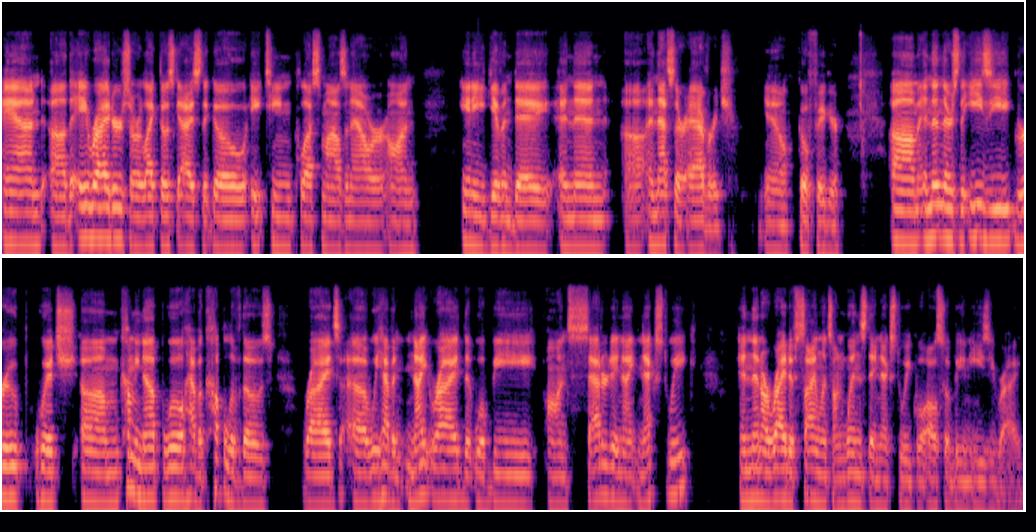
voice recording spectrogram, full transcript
And uh, the A riders are like those guys that go 18 plus miles an hour on any given day. And then uh, and that's their average. You know, go figure. Um, and then there's the easy group, which um, coming up, we'll have a couple of those rides. Uh, we have a night ride that will be on Saturday night next week. And then our ride of silence on Wednesday next week will also be an easy ride.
